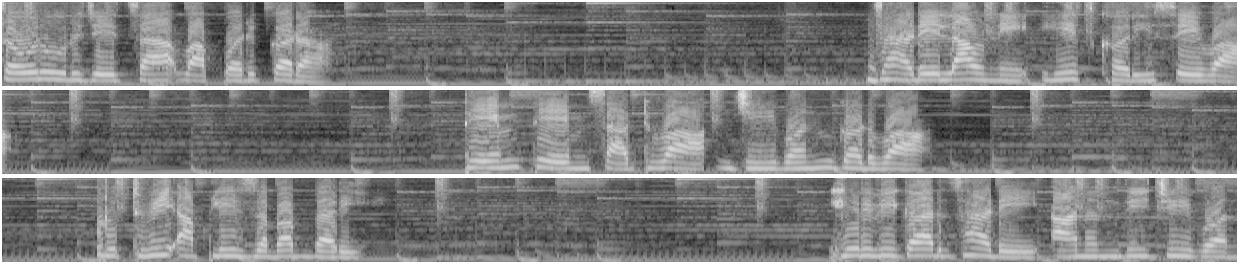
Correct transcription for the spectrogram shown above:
सौर ऊर्जेचा वापर करा. झाडे लावणे हीच खरी सेवा. थेंब थेंब साठवा जीवन घडवा. पृथ्वी आपली जबाबदारी. हिरवीगार झाडे आनंदी जीवन.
